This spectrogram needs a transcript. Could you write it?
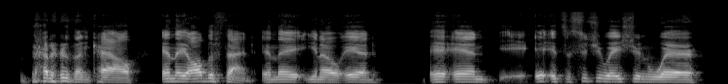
better than Cal, and they all defend. And they, you know, and and it's a situation where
